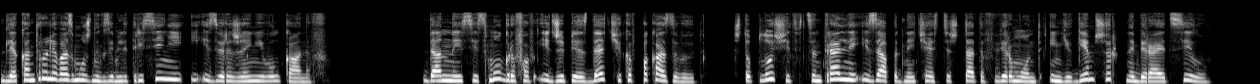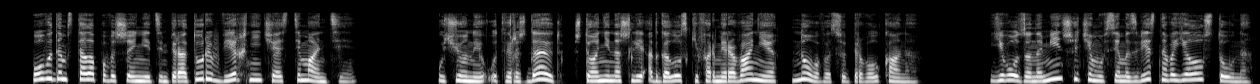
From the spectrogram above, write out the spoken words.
для контроля возможных землетрясений и извержений вулканов. Данные сейсмографов и GPS-датчиков показывают, что площадь в центральной и западной части штатов Вермонт и Нью-Гемпшир набирает силу. Поводом стало повышение температуры в верхней части мантии. Ученые утверждают, что они нашли отголоски формирования нового супервулкана. Его зона меньше, чем у всем известного Йеллоустоуна,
